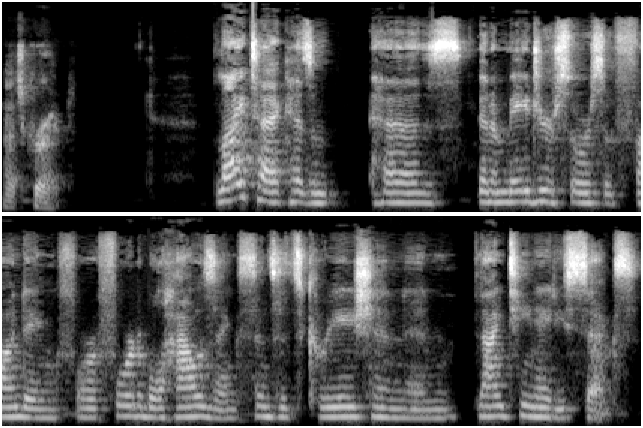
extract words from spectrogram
That's correct. LIHTC has has been a major source of funding for affordable housing since its creation in 1986.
